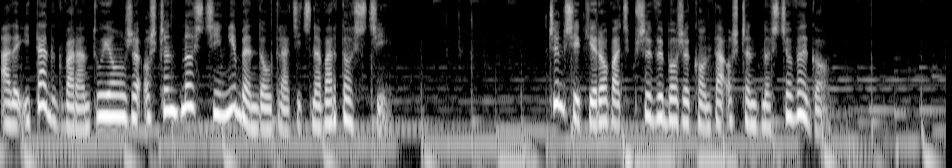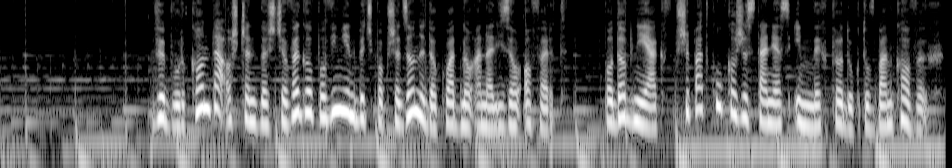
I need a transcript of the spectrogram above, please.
ale i tak gwarantują, że oszczędności nie będą tracić na wartości. Czym się kierować przy wyborze konta oszczędnościowego? Wybór konta oszczędnościowego powinien być poprzedzony dokładną analizą ofert, podobnie jak w przypadku korzystania z innych produktów bankowych.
